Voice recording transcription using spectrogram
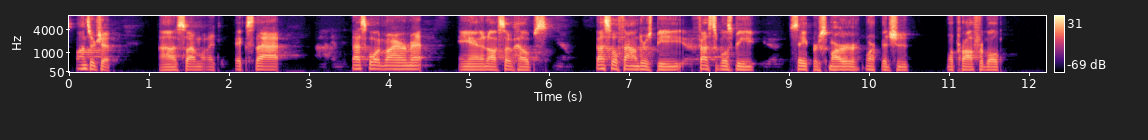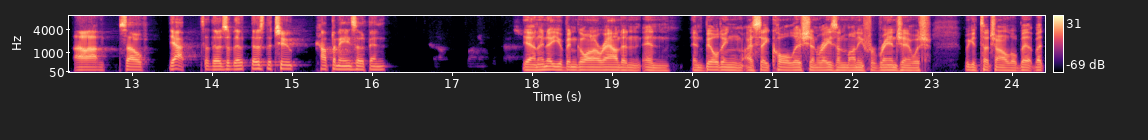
sponsorship. Uh, so I wanted to fix that uh, in the festival environment, and it also helps you know, festival founders be festivals be you know, safer, smarter, more efficient, more profitable. Um, so yeah, so those are the those are the two companies that have been. Yeah, and I know you've been going around and and and building, I say coalition, raising money for Brand Jam, which we could touch on a little bit. But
